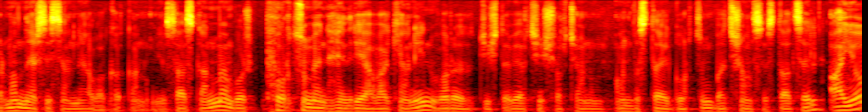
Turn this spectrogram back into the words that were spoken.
Արման Ներսիսյանն է հավաքականում։ Ես հասկանում եմ, որ փորձում են Հենրի Ավակյանին, որը ճիշտ է վերջին շրջանում անվստահ է գործում, բայց շանս է ստացել։ Այո,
